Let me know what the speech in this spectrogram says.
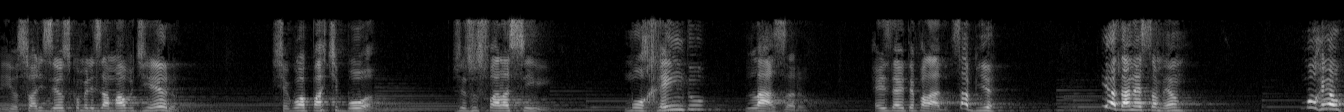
E os fariseus, como eles amavam o dinheiro, chegou a parte boa. Jesus fala assim: morrendo Lázaro. Eles devem ter falado: sabia, ia dar nessa mesmo. Morreu.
